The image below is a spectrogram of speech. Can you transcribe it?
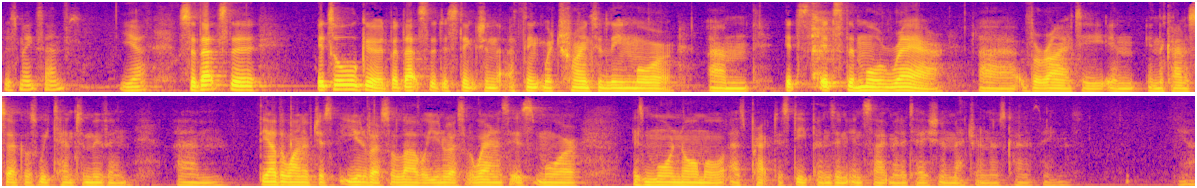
Does this make sense? Yeah? So that's the, it's all good, but that's the distinction that I think we're trying to lean more. Um, it's, it's the more rare uh, variety in, in the kind of circles we tend to move in. Um, the other one of just universal love or universal awareness is more, is more normal as practice deepens in insight meditation and metta and those kind of things. Yeah.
